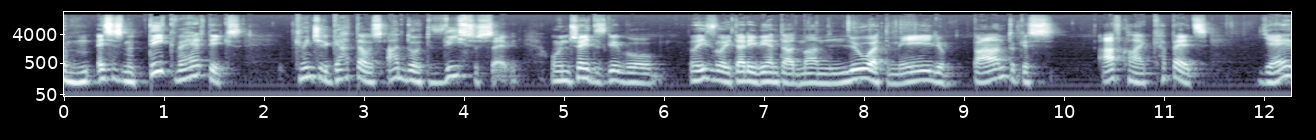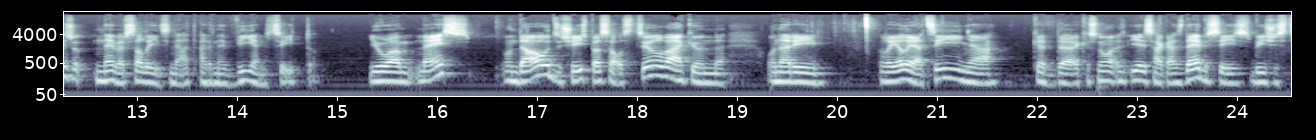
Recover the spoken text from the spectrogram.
ka es esmu tik vērtīgs, ka viņš ir gatavs atdot visu sevi. Un šeit es gribu līdzdalīt arī vienu tādu man ļoti mīļu pāntu, kas atklāja, kāpēc Jēzu nevar salīdzināt ar nevienu citu. Jo mēs un daudzi šīs pasaules cilvēki, un, un arī lielajā cīņā, kad, eh, kas no, iesākās debesīs, bija šis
